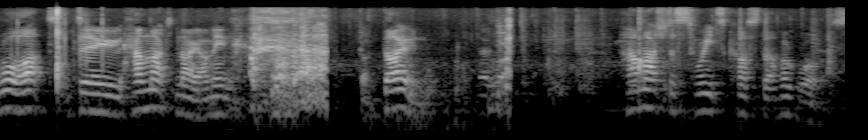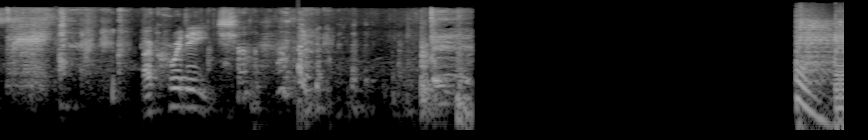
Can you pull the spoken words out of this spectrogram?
What do? How much? No, I mean, don't. How much do sweets cost at Hogwarts? A quid each.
